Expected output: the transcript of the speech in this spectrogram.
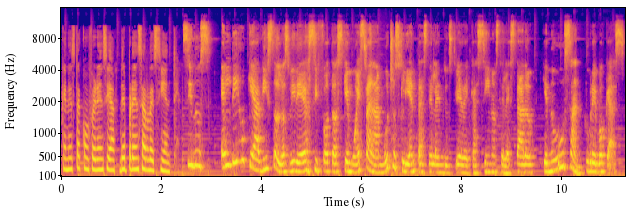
que en esta conferencia de prensa reciente? Él dijo que ha visto los videos y fotos que muestran a muchos clientes de la industria de casinos del estado que no usan cubrebocas,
